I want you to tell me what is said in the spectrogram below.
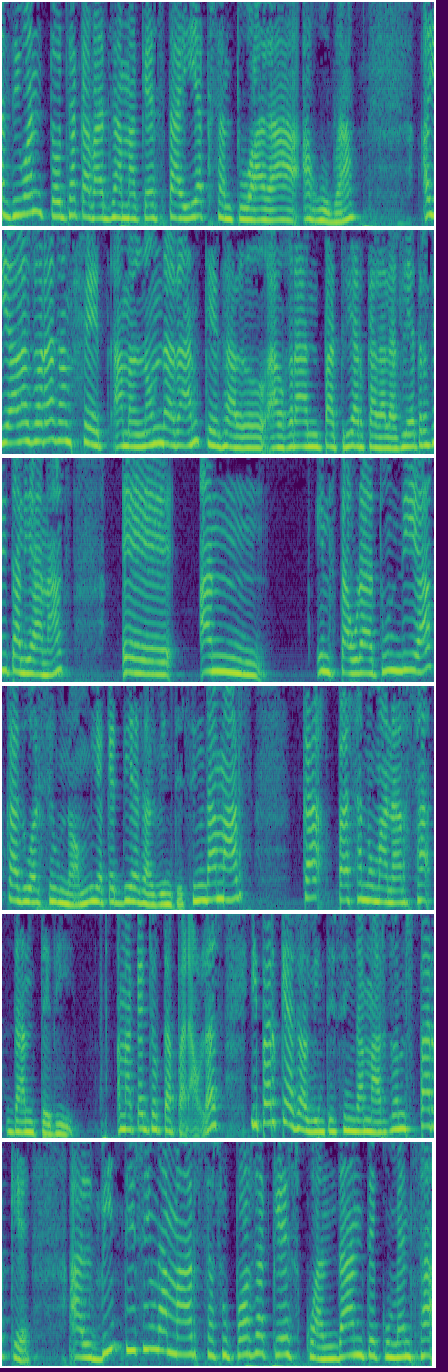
es diuen tots acabats amb aquesta i accentuada aguda. I aleshores han fet, amb el nom de Dan, que és el, el gran patriarca de les lletres italianes, eh, han instaurat un dia que du el seu nom, i aquest dia és el 25 de març, que passa a anomenar-se Dantedí amb aquest joc de paraules. I per què és el 25 de març? Doncs perquè el 25 de març se suposa que és quan Dante comença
